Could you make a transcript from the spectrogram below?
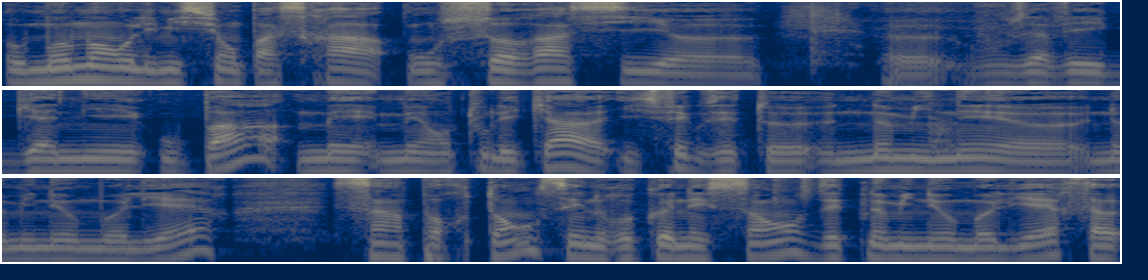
au moment où l'émission passera, on saura si euh, euh, vous avez gagné ou pas. Mais, mais en tous les cas, il se fait que vous êtes nominé, nominé au Molière. C'est important, c'est une reconnaissance d'être nominé au Molière. Ça,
